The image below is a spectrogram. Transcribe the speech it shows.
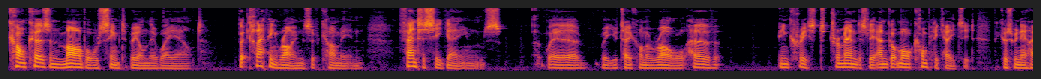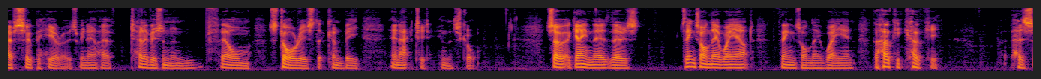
Conkers and marbles seem to be on their way out. But clapping rhymes have come in. Fantasy games, uh, where where you take on a role, have increased tremendously and got more complicated because we now have superheroes, we now have television and film stories that can be enacted in the school. So again, there, there's things on their way out, things on their way in. The hokey cokey has,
